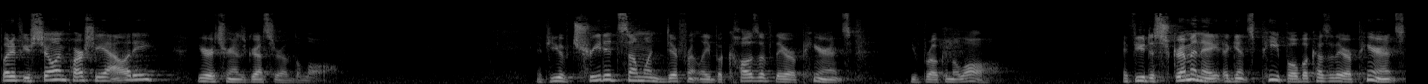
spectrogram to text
But if you're showing partiality, you're a transgressor of the law. If you have treated someone differently because of their appearance, you've broken the law. If you discriminate against people because of their appearance,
